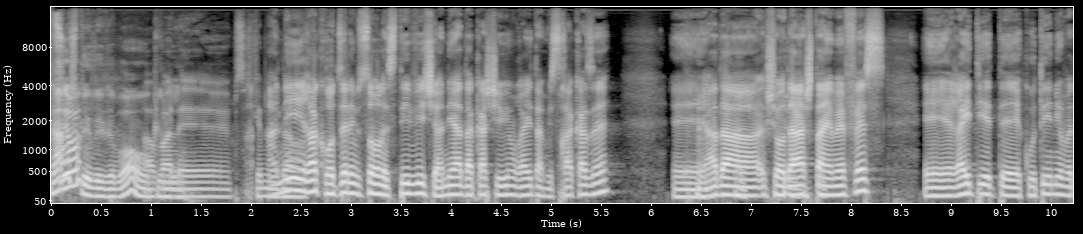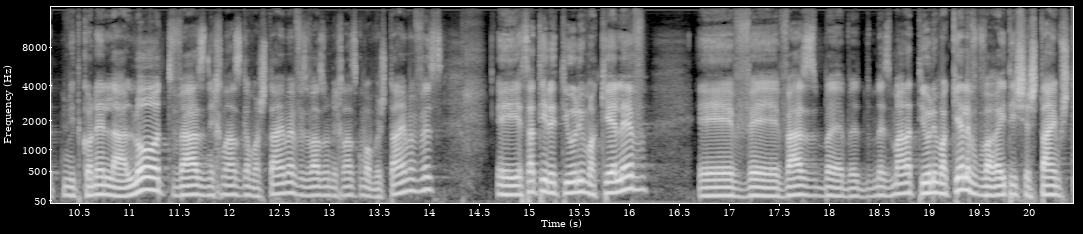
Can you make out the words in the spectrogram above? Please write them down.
גם סטיבי, זה כאילו. אבל אה, משחקים נהדר. אני רק רוצה למסור לסטיבי שאני עד דקה 70 ראיתי את המשחק הזה, עד כשעוד היה 2-0. אה, ראיתי את אה, קוטיניו מת- מתכונן לעלות, ואז נכנס גם ה-2-0, ואז הוא נכנס כבר ב-2-0. אה, יצאתי לטיול עם הכלב, ואז בזמן הטיול עם הכלב כבר ראיתי ש-2-2.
